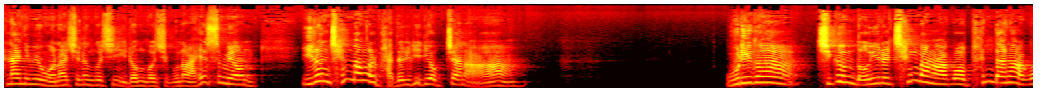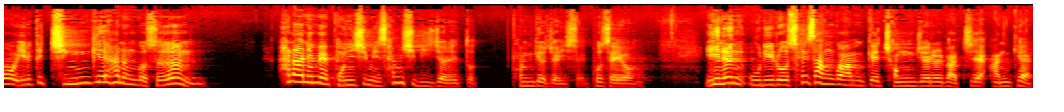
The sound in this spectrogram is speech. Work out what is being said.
하나님이 원하시는 것이 이런 것이구나 했으면 이런 책망을 받을 일이 없잖아. 우리가 지금 너희를 책망하고 판단하고 이렇게 징계하는 것은 하나님의 본심이 32절에 또 담겨져 있어요. 보세요. 이는 우리로 세상과 함께 정죄를 받지 않게 할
